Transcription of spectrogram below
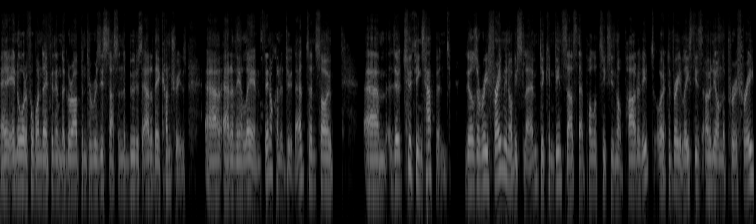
uh, in order for one day for them to grow up and to resist us and the Buddhists out of their countries, uh, out of their lands. They're not going to do that. And so um, the two things happened there was a reframing of Islam to convince us that politics is not part of it, or at the very least is only on the periphery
